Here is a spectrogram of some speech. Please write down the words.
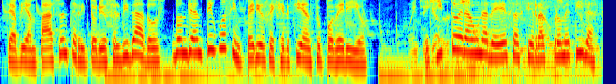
Se abrían paso en territorios olvidados donde antiguos imperios ejercían su poderío. Egipto era una de esas tierras prometidas,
